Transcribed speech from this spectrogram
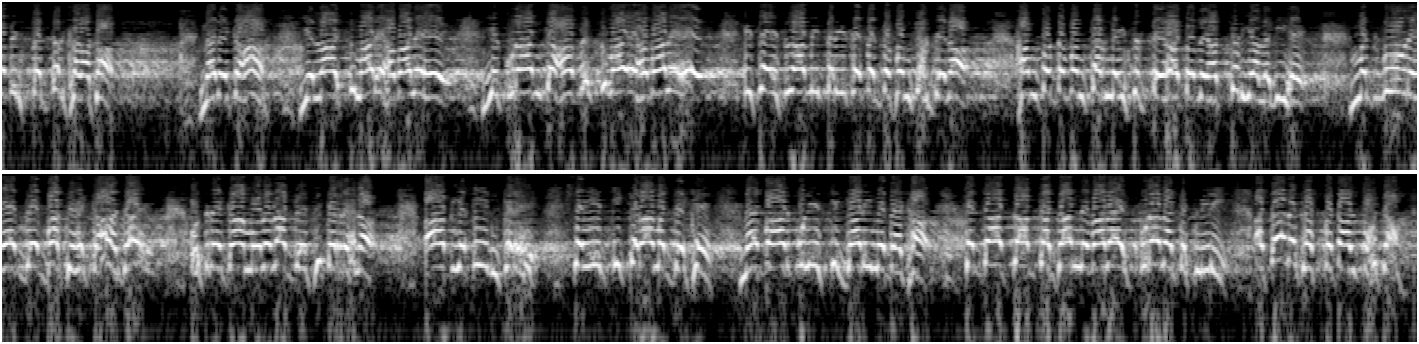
سب انسپیکٹر کھڑا تھا۔ میں نے کہا، یہ لاش تمہارے حوالے ہے، یہ قرآن کا حافظ تمہارے حوالے ہے۔ اسلامی طریقے پہ دفن کر دینا۔ ہم تو دفن کر نہیں سکتے، ہاتھوں میں ہتکڑیاں لگی ہے۔ مجبور ہے، بے بس ہے، کہاں جائے؟ اس نے کہا مولانا، بے فکر رہنا۔ آپ یقین کریں، شہید کی کرامت دیکھیں۔ میں باہر پولیس کی گاڑی میں بیٹھا۔ سجاد صاحب کا جاننے والا ایک پرانا کشمیری اچانک ہسپتال پہنچا۔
